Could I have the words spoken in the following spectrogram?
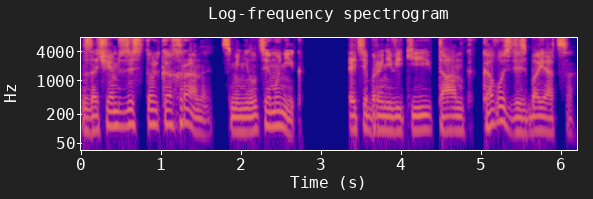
«Зачем здесь столько охраны?» – сменил тему Ник. Эти броневики, танк, кого здесь бояться?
